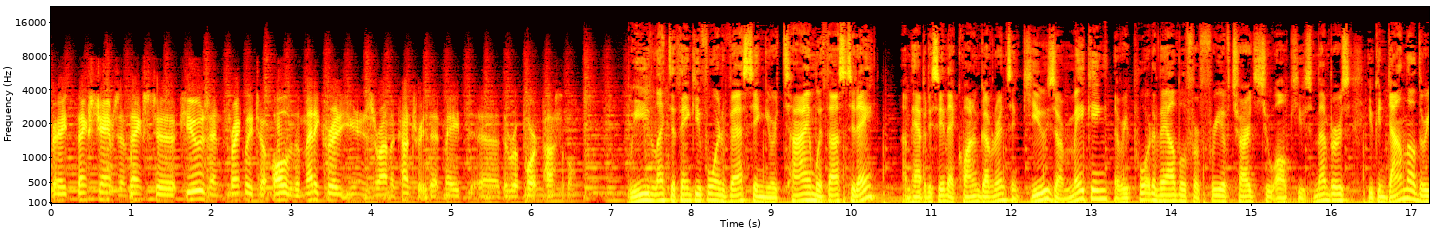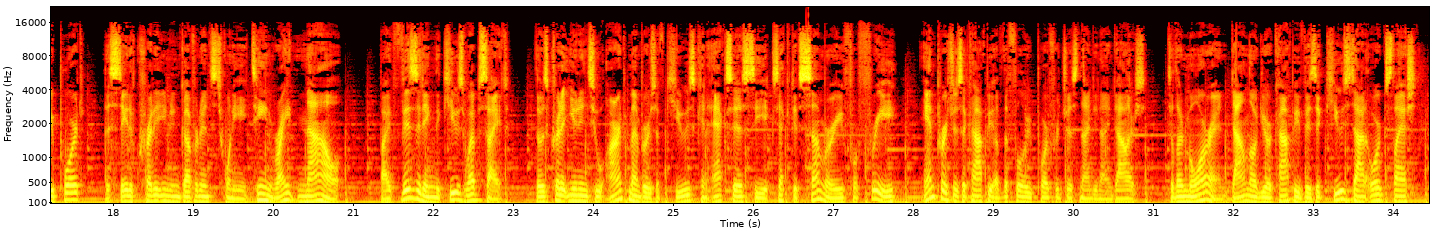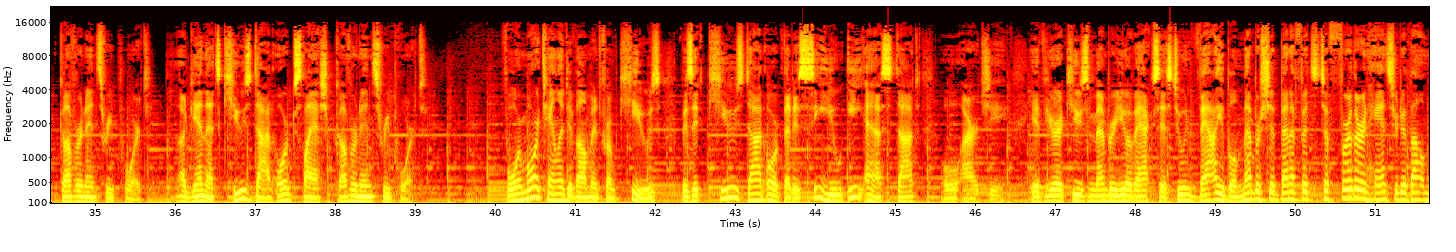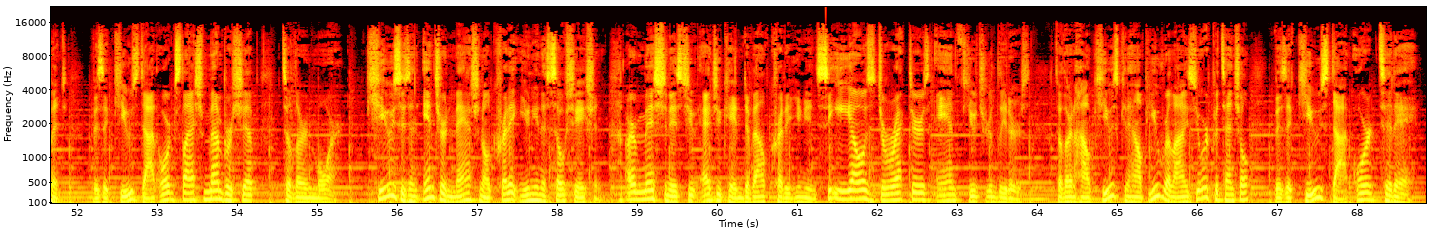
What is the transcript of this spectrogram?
Great. Thanks, James, and thanks to CUES, and frankly to all of the many credit unions around the country that made uh, the report possible. We'd like to thank you for investing your time with us today. I'm happy to say that Quantum Governance and CUES are making the report available for free of charge to all CUES members. You can download the report, The State of Credit Union Governance 2018, right now by visiting the CUES website. Those credit unions who aren't members of CUES can access the executive summary for free and purchase a copy of the full report for just $99. To learn more and download your copy, visit cues.org slash governance report. Again, that's cues.org slash governance report. For more talent development from CUES, visit cues.org. That is C-U-E-S dot O-R-G. If you're a CUES member, you have access to invaluable membership benefits to further enhance your development. Visit cues.org slash membership to learn more. CUES is an international credit union association. Our mission is to educate and develop credit union CEOs, directors, and future leaders. To learn how CUES can help you realize your potential, visit cues.org today.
